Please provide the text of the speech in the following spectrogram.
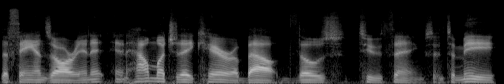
the fans are in it and how much they care about those two things. And to me,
